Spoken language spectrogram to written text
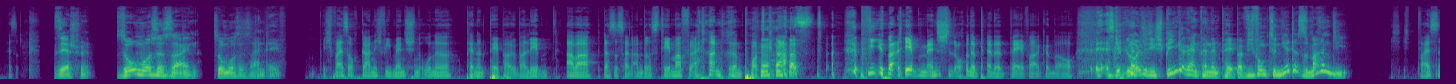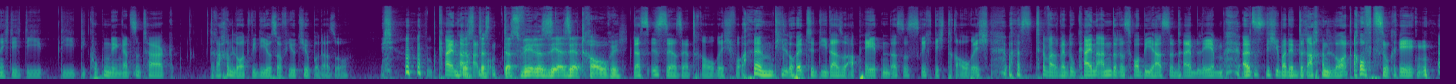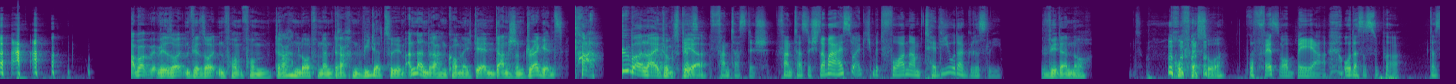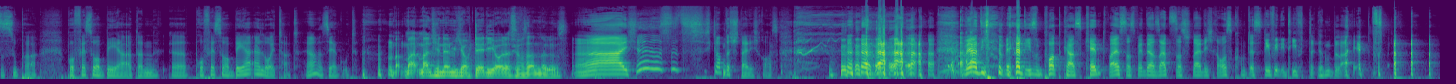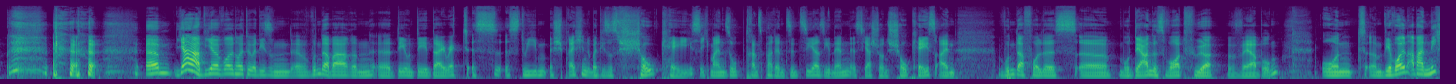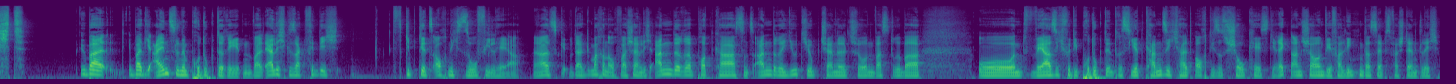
Sehr schön. So muss es sein. So muss es sein, Dave ich weiß auch gar nicht, wie Menschen ohne Pen and Paper überleben. Aber das ist ein anderes Thema für einen anderen Podcast. wie überleben Menschen ohne Pen and Paper, genau. Es gibt Leute, die spielen gar kein Pen and Paper. Wie funktioniert das? Was machen die? Ich, ich weiß nicht, die, die, die, die gucken den ganzen Tag Drachenlord-Videos auf YouTube oder so. Keine das, Ahnung. Das, das, wäre sehr, sehr traurig. Das ist sehr, sehr traurig. Vor allem die Leute, die da so abhaten, das ist richtig traurig. Was, wenn du kein anderes Hobby hast in deinem Leben, als es dich über den Drachenlord aufzuregen. Aber wir sollten, wir sollten vom, vom Drachenlord, von deinem Drachen wieder zu dem anderen Drachen kommen, nämlich der in Dungeon Dragons. Ha! Überleitungsbär. fantastisch, fantastisch. Sag mal, heißt du eigentlich mit Vornamen Teddy oder Grizzly? Weder noch. Professor. Professor Bär. Oh, das ist super. Das ist super. Professor Bär, dann äh, Professor Bär erläutert. Ja, sehr gut. manche nennen mich auch Daddy, aber das ist was anderes. Ah, ich, ich glaube, das schneide ich raus. wer, die, wer diesen Podcast kennt, weiß, dass wenn der Satz, das schneide ich raus, kommt, es definitiv drin bleibt. ähm, ja, wir wollen heute über diesen äh, wunderbaren D&D äh, Direct Stream sprechen, über dieses Showcase. Ich meine, so transparent sind sie ja. Sie nennen es ja schon Showcase, ein wundervolles, äh, modernes Wort für Werbung. Und ähm, wir wollen aber nicht über, über die einzelnen Produkte reden, weil ehrlich gesagt finde ich, es gibt jetzt auch nicht so viel her. Ja, es da machen auch wahrscheinlich andere Podcasts und andere YouTube-Channels schon was drüber. Und wer sich für die Produkte interessiert, kann sich halt auch dieses Showcase direkt anschauen. Wir verlinken das selbstverständlich.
